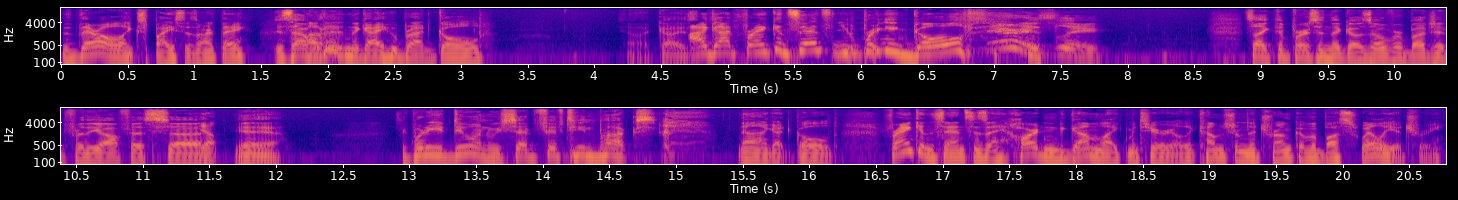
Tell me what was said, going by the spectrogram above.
they're all like spices, aren't they? Is that Other it- than the guy who brought gold? Yeah, that guy's I got frankincense. You bringing gold? seriously. It's like the person that goes over budget for the office. Uh, Yep. Yeah, yeah. It's like, what are you doing? We said fifteen bucks. No, I got gold. Frankincense is a hardened gum-like material that comes from the trunk of a boswellia tree.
